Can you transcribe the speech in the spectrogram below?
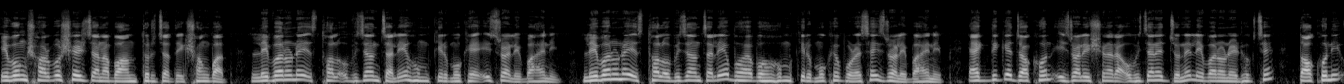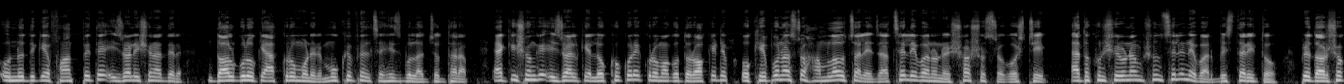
এবং সর্বশেষ জানাব আন্তর্জাতিক সংবাদ। লেবাননে স্থল অভিযান চালিয়ে হুমকির মুখে ইসরায়েলি বাহিনী। লেবাননে স্থল অভিযান চালিয়ে ভয়াবহ হুমকির মুখে পড়েছে ইসরায়েলি বাহিনী। একদিকে যখন ইসরায়েলি সেনারা অভিযানের জন্য লেবাননে ঢুকছে, তখনই অন্যদিকে ফাঁদ পেতে ইসরায়েলি সেনাদের দলগুলোকে আক্রমণের মুখে ফেলছে হিজবুল্লাহ যোদ্ধারা। একই সঙ্গে ইসরায়েলকে লক্ষ্য করে ক্রমাগত রকেট ও ক্ষেপণাস্ত্র হামলাও চালিয়ে যাচ্ছে লেবাননের সশস্ত্র গোষ্ঠী। এতক্ষণ শিরোনাম শুনছিলেন এবার বিস্তারিত। প্রিয় দর্শক,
